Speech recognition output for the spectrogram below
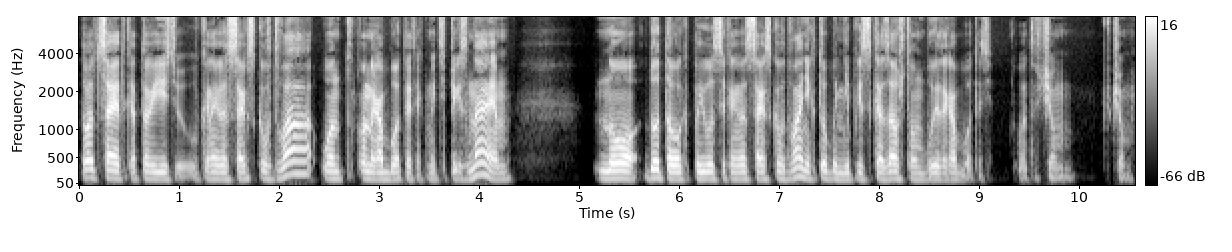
тот сайт, который есть у коронавируса SARS-CoV-2, он, он работает, как мы теперь знаем, но до того, как появился коронавирус SARS-CoV-2, никто бы не предсказал, что он будет работать. Вот в чем, в чем,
